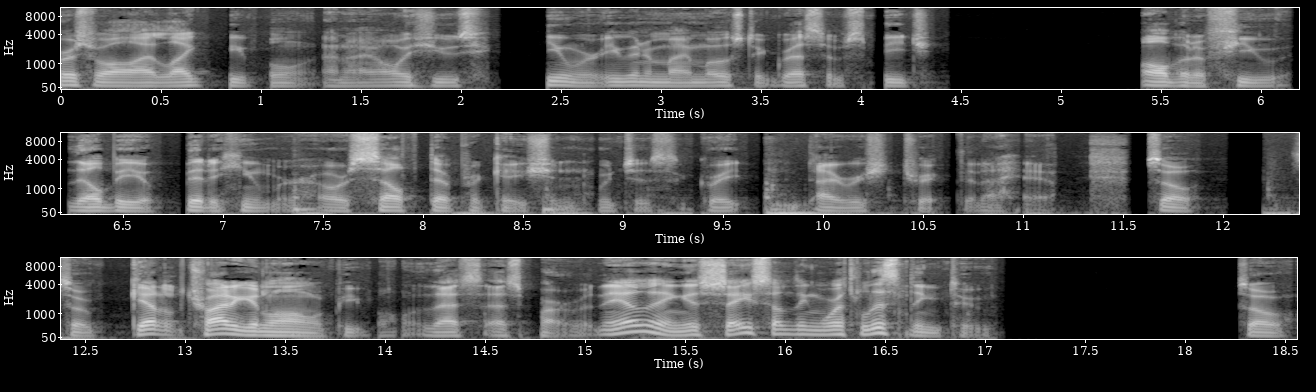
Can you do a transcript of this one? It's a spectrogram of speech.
First of all, I like people, and I always use humor, even in my most aggressive speech. All but a few. There'll be a bit of humor or self-deprecation, which is a great Irish trick that I have. So, so get try to get along with people. That's that's part of it. And the other thing is say something worth listening to. So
